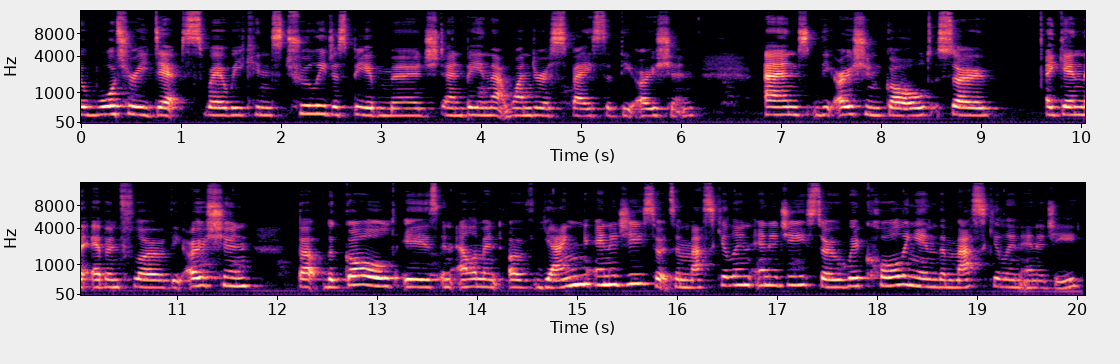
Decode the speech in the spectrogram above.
the watery depths where we can truly just be immersed and be in that wondrous space of the ocean. And the ocean gold. So, again, the ebb and flow of the ocean, but the gold is an element of yang energy, so it's a masculine energy. So we're calling in the masculine energy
